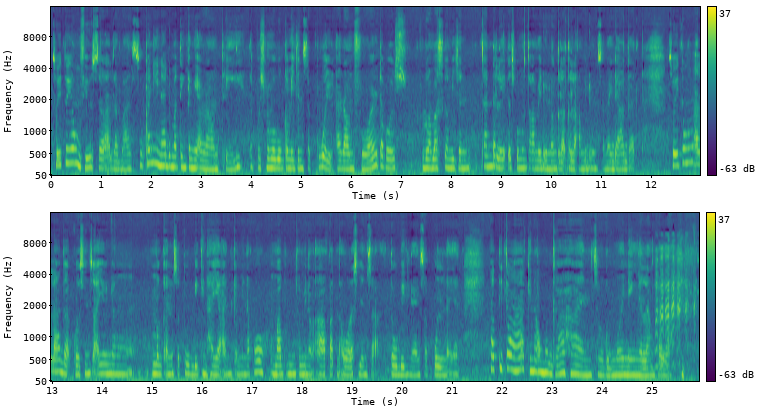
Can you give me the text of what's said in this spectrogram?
So, ito yung view sa labas. So, kanina dumating kami around 3. Tapos, lumubog kami dyan sa pool around 4. Tapos, lumabas kami dyan sandali. Tapos, pumunta kami doon. Naggala-gala kami doon sa may dagat. So, itong alaga ko, since ayaw niyang mag-ano sa tubig, hinhayaan kami na ko. Umabot kami ng apat na oras dyan sa tubig na yan, sa pool na yan. At ito nga, kinaumagahan. So, good morning na lang pala.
